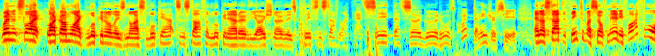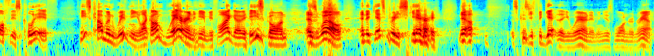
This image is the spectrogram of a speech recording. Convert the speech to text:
When it's like, like I'm like looking at all these nice lookouts and stuff and looking out over the ocean, over these cliffs and stuff. I'm like, that's sick, that's so good. Oh, it's quite dangerous here. And I start to think to myself, man, if I fall off this cliff, he's coming with me. Like I'm wearing him. If I go, he's gone as well. And it gets pretty scary. Now, it's because you forget that you're wearing him and you're just wandering around.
